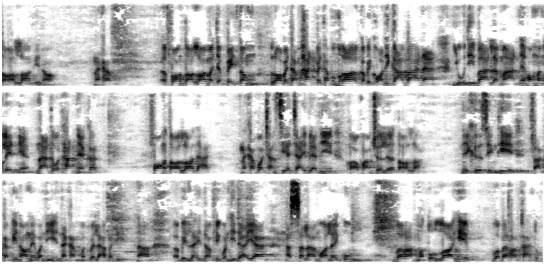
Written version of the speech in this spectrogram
ต่ออัลลอฮ์พี่น้อง นะครับฟ้องต่อร้อยมันจะเป็นต้องรอไปทำฮัทไปทำอุมรอก็ไปขอที่ก้าบ้านนะอยู่ที่บ้านละหมาดในห้องนั่งเล่นเนี่ยหน้าโทรทัศน์เนี่ยก็ฟ้องต่อร้อได้นะครับ ว่าฉันเสียใจแบบนี้ขอความช่วยเหลือต่อรอนี่คือสิ่งที่ฝากกับพี่น้องในวันนี้นะครับ หมดเวลาพอดีนะอับิลลาฮิตาฟิกวันฮิดายะอัสสลามุอะลัยกุมวะราะห์มะตุลลอฮิวะบะเราะกาตุฮ์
